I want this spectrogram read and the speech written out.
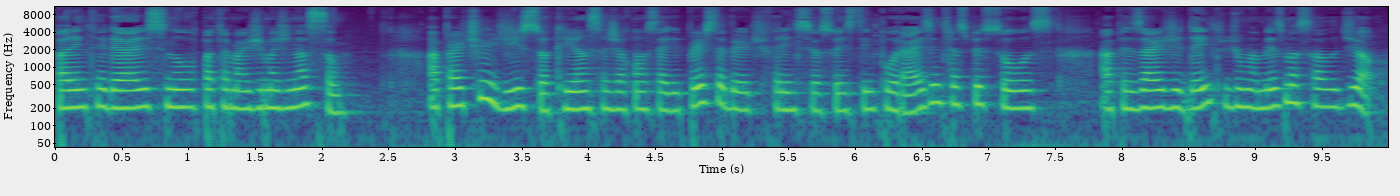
para integrar esse novo patamar de imaginação. A partir disso, a criança já consegue perceber diferenciações temporais entre as pessoas, apesar de dentro de uma mesma sala de aula.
